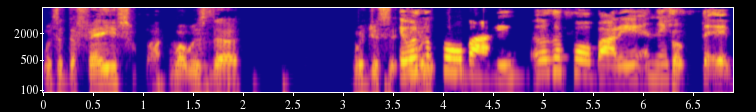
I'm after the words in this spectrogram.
was it the face? What was the, would you see? It was a full body. It was a full body, and they So- they,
